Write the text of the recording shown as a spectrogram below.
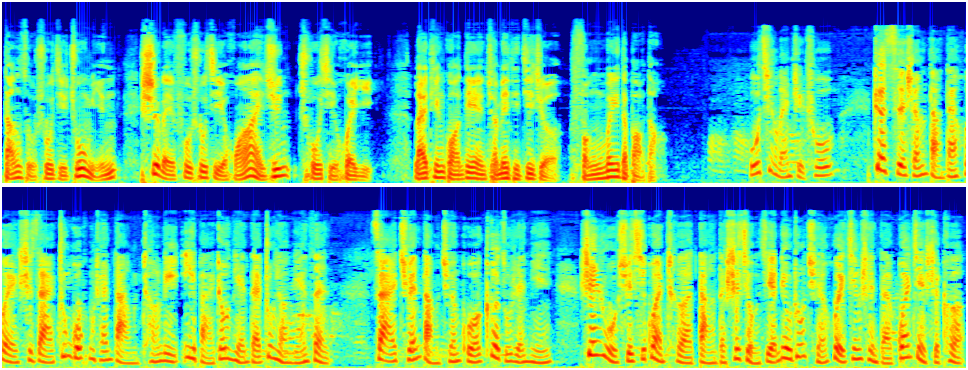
党组书记朱民、市委副书记黄爱军出席会议。来听广电全媒体记者冯威的报道。吴庆文指出，这次省党代会是在中国共产党成立一百周年的重要年份，在全党全国各族人民深入学习贯彻党的十九届六中全会精神的关键时刻。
